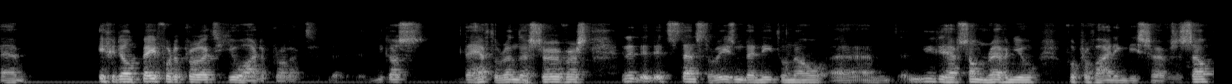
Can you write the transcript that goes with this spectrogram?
Um, if you don't pay for the product, you are the product, because they have to run their servers, and it, it, it stands to reason they need to know, um, need to have some revenue for providing these services. So,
